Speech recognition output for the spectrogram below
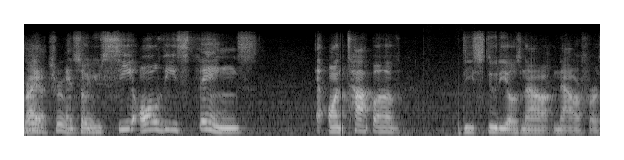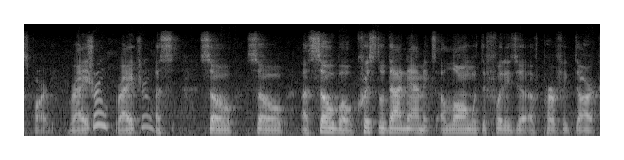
right? Yeah, true. And so true. you see all these things on top of these studios now now are first party, right? True. Right? True. So so Asobo, Crystal Dynamics, along with the footage of Perfect Dark.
